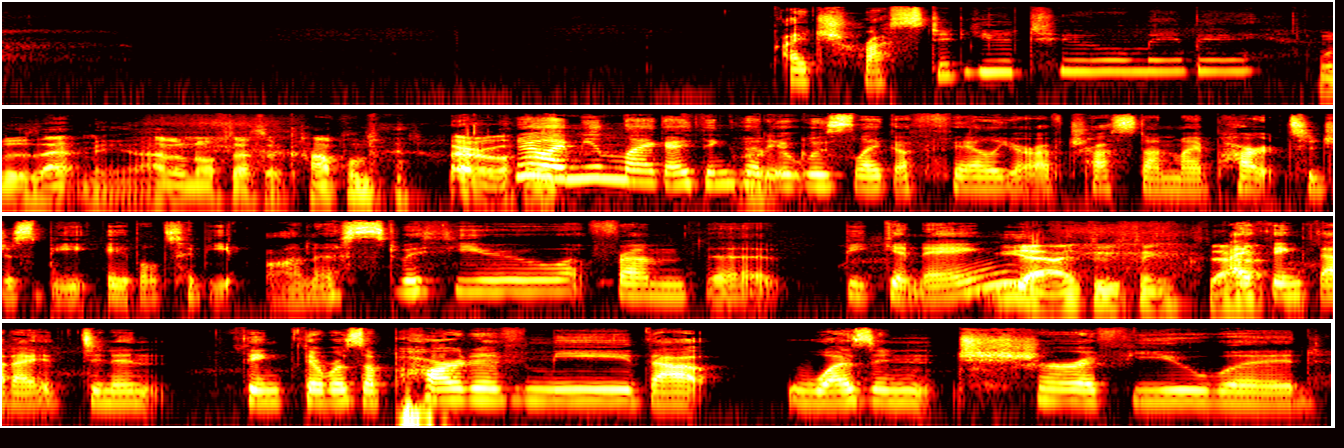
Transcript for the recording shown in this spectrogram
I trusted you to, maybe. What does that mean? I don't know if that's a compliment or No, I mean, like, I think that it was like a failure of trust on my part to just be able to be honest with you from the beginning. Yeah, I do think that. I think that I didn't think there was a part of me that wasn't sure if you would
